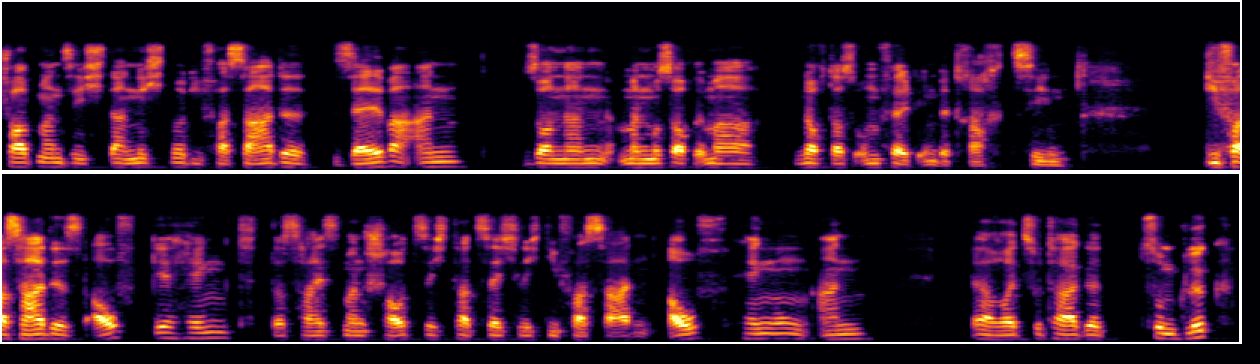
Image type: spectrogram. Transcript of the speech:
schaut man sich dann nicht nur die Fassade selber an, sondern man muss auch immer noch das Umfeld in Betracht ziehen. Die Fassade ist aufgehängt, das heißt, man schaut sich tatsächlich die Fassadenaufhängung an. Ja, heutzutage zum Glück,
